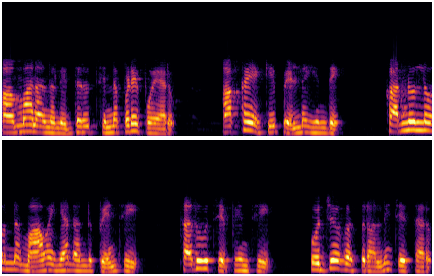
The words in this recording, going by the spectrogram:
అమ్మా నాన్నలిద్దరూ చిన్నప్పుడే పోయారు. అక్కయ్యకి పెళ్ళయింది. కర్నూల్లో ఉన్న మావయ్య నన్ను పెంచి చదువు చెప్పించి ఉద్యోగస్తురాల్ని చేశారు.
